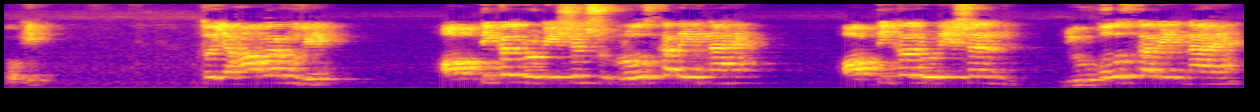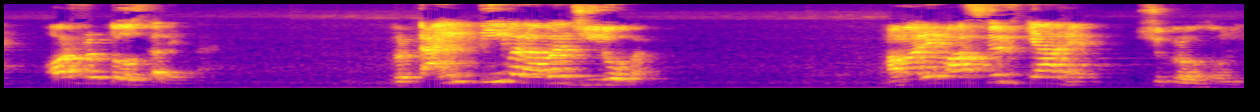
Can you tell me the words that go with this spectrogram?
ओके तो यहाँ पर मुझे ऑप्टिकल रोटेशन सुक्रोज का देखना है ऑप्टिकल रोटेशन ग्लूकोज का देखना है और फ्रुक्टोज का देखना है। तो टाइम टी बराबर ज़ीरो पर हमारे पास सिर्फ़ क्या है? सुक्रोज ओनली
